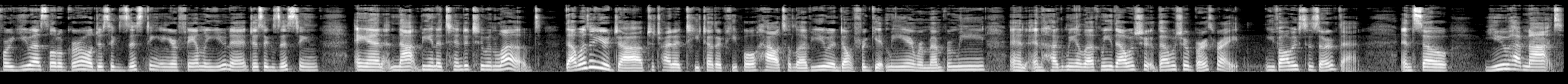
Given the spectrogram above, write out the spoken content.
for you as little girl just existing in your family unit, just existing and not being attended to and loved? That wasn't your job to try to teach other people how to love you and don't forget me and remember me and, and hug me and love me. That was your that was your birthright. You've always deserved that. And so you have not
